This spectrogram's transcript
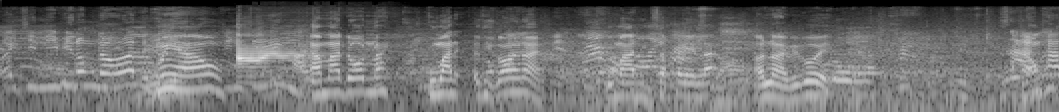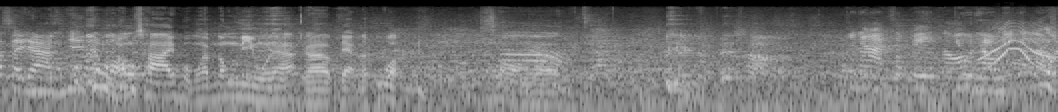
เฮ้ยชิ้นนี้พี่ต้องโดนไม่เอา จริงๆ เอามาโดนมา กูมาถือกล้องให้หน่อย กูมาถึงสเปนแล้ว เอาหน่อยพี่ปุ้ยสัญชาตญาณพี่จะบอน้กองชายผมกับน้องนิวนะฮะครับ แดกแล้วอ้วกครับกินอาหารสเปนเนาะอยู่แถวนี้กันเหรอ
